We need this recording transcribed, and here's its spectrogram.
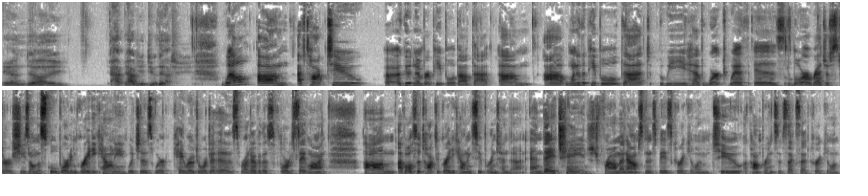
and uh, how, how do you do that? Well, um, I've talked to a good number of people about that. Um, uh, one of the people that we have worked with is Laura Register. She's on the school board in Grady County, which is where Cairo, Georgia is, right over the Florida state line. Um, I've also talked to Grady County superintendent, and they changed from an abstinence based curriculum to a comprehensive sex ed curriculum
